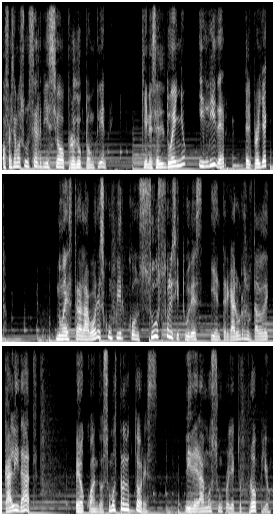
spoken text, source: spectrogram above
ofrecemos un servicio o producto a un cliente, quien es el dueño y líder del proyecto. Nuestra labor es cumplir con sus solicitudes y entregar un resultado de calidad. Pero cuando somos productores, lideramos un proyecto propio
